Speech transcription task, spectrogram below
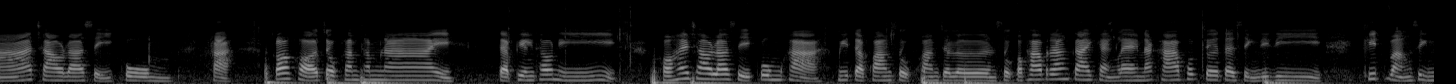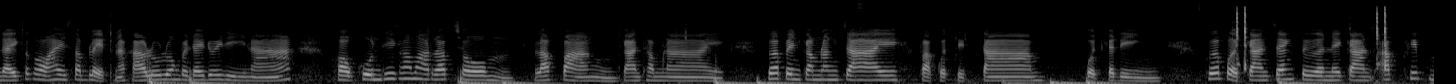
ะ ชาวราศีกุมค่ะ ก็ขอจบคำทำนาย แต่เพียงเท่านี้ ขอให้ชาวราศีกุมค่ะ มีแต่ความสุขความเจริญ สุขภาพร่างกายแข็งแรงนะคะ พบเจอแต่สิ่งดีๆ คิดหวังสิ่งใดก็ขอให้สำเร็จนะคะรุ่ล่วงไปได้ด้วยดีนะ ขอบคุณที่เข้ามารับชม รับฟังการทำนาย เพื่อเป็นกำลังใจฝากกดติดตาม กดกระดิ่ง เพื่อเปิดการแจ้งเตือนในการอัพคลิปใ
